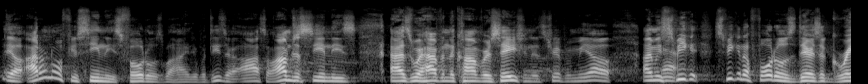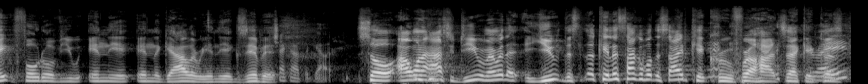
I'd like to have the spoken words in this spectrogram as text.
Yo, I don't know if you're seeing these photos behind you, but these are awesome. I'm just seeing these as we're having the conversation. It's tripping me out. I mean, Yeah. speaking speaking of photos, there's a great photo of you in the in the gallery in the exhibit. Check out the gallery. So I want to ask you: Do you remember that you? This, okay, let's talk about the sidekick crew for a hot second because Right?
